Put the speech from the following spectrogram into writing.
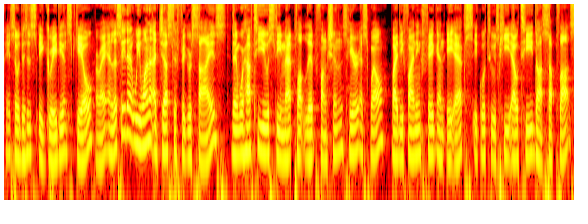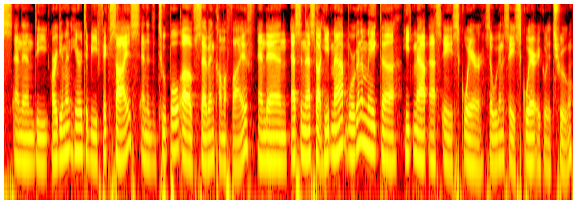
Okay, so this is a gradient scale, all right? And let's say that we want to adjust the figure size, then we'll have to use the matplotlib functions here as well by defining fig and ax equal to plt.subplots, and then the argument here to be figsize, and then the tuple of 7 comma 5. And then sns.heatmap, we're going to make the heat map as a square. So we're going to say square equal to true.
